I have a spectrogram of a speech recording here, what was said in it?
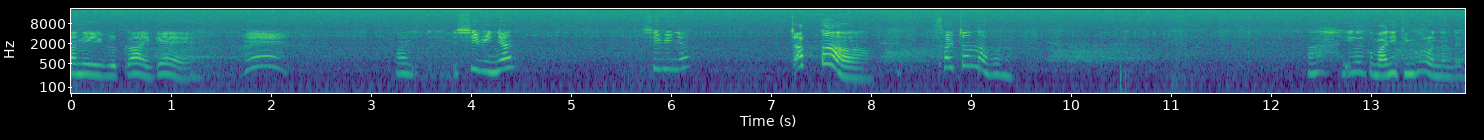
만에 입을까 이게 한 12년? 12년? 작다 살쪘나 봐. 아 이거 입고 많이 뒹굴었는데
